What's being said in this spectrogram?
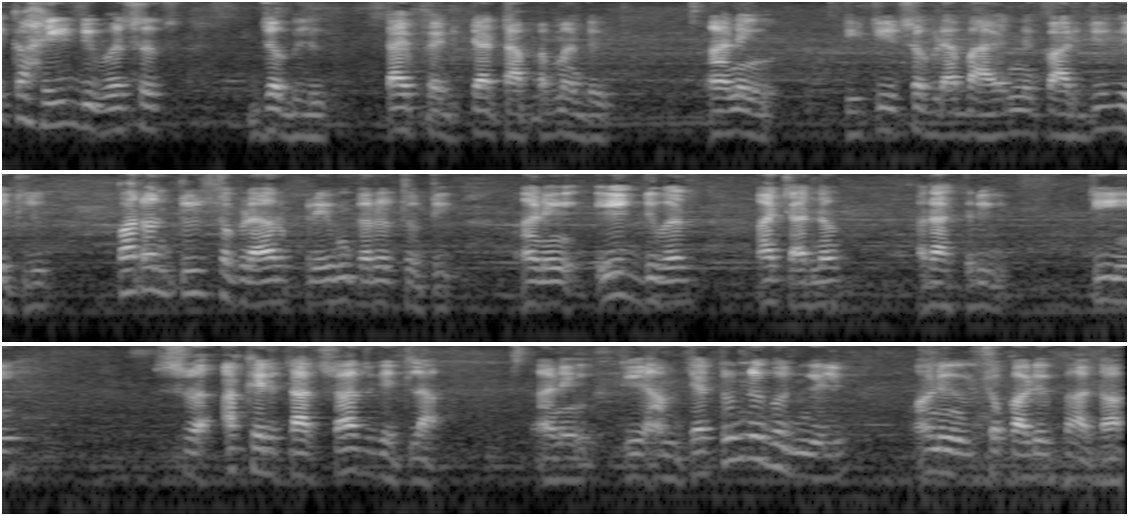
ती काही दिवसच जगली. टायफॉईडच्या तापामध्ये. आणि तिची सगळ्या बायांनी काळजी घेतली. कारण ती सगळ्यावर प्रेम करत होती. आणि एक दिवस अचानक रात्री ती स्व अखेरचा श्वास घेतला आणि ती आमच्यातून निघून गेली. आणि सकाळी पाहता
